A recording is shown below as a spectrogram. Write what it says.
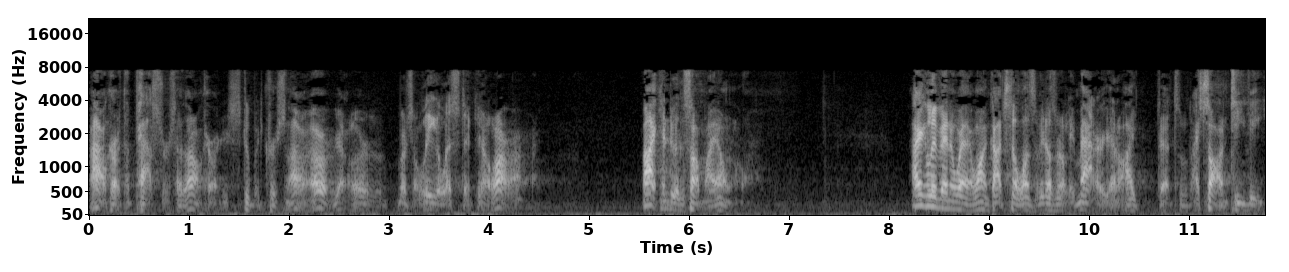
I don't care what the pastor says. I don't care what these stupid Christians. I don't, you know, a bunch of legalistic. You know. I can do this on my own. I can live any way I want. God still loves me. It doesn't really matter. You know, I, that's what I saw on TV.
